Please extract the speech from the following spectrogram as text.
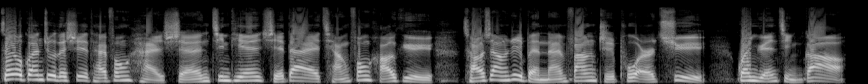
最后关注的是台风海神，今天携带强风豪雨朝向日本南方直扑而去。官员警告，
